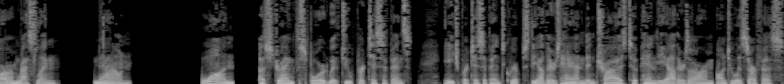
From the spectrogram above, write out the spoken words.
Arm wrestling. Noun. 1. A strength sport with two participants. Each participant grips the other's hand and tries to pin the other's arm onto a surface.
